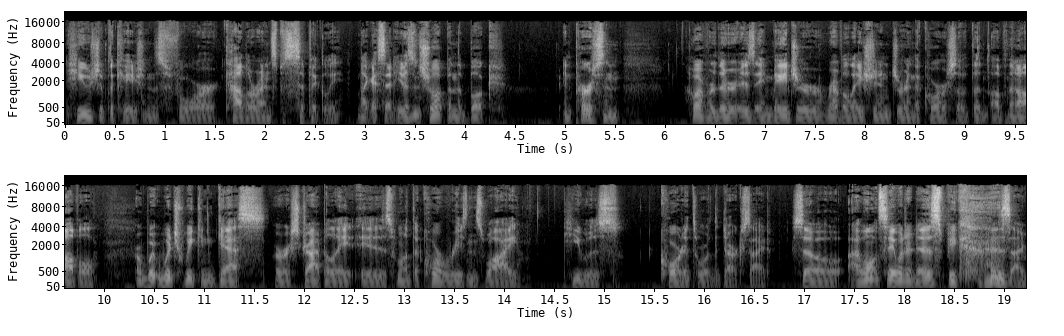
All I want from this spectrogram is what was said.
huge implications for Kylo Ren specifically. Like I said, he doesn't show up in the book in person, However, there is a major revelation during the course of the of the novel, or w- which we can guess or extrapolate is one of the core reasons why he was courted toward the dark side. So I won't say what it is because I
